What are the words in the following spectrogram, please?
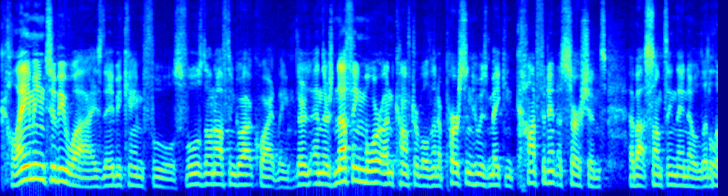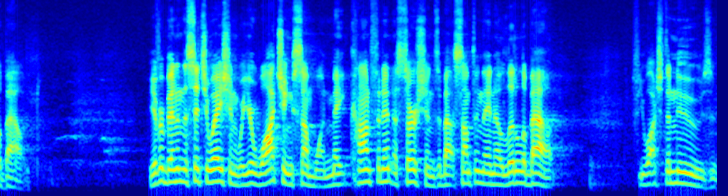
Claiming to be wise, they became fools. Fools don't often go out quietly. There, and there's nothing more uncomfortable than a person who is making confident assertions about something they know little about. You ever been in the situation where you're watching someone make confident assertions about something they know little about? If you watch the news, it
